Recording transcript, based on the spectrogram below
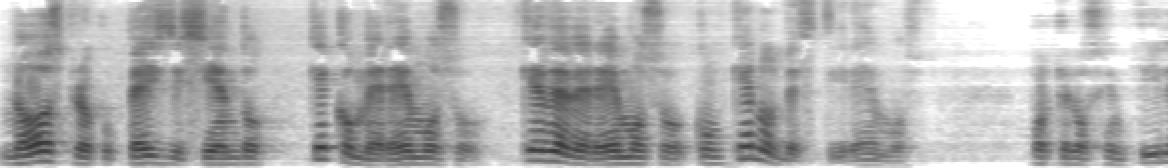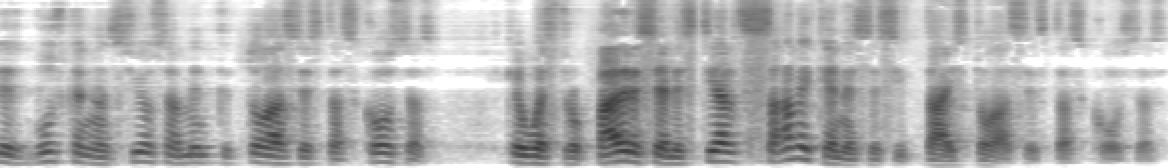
No os preocupéis diciendo, ¿qué comeremos o ¿Qué beberemos o con qué nos vestiremos? Porque los gentiles buscan ansiosamente todas estas cosas, que vuestro Padre Celestial sabe que necesitáis todas estas cosas.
